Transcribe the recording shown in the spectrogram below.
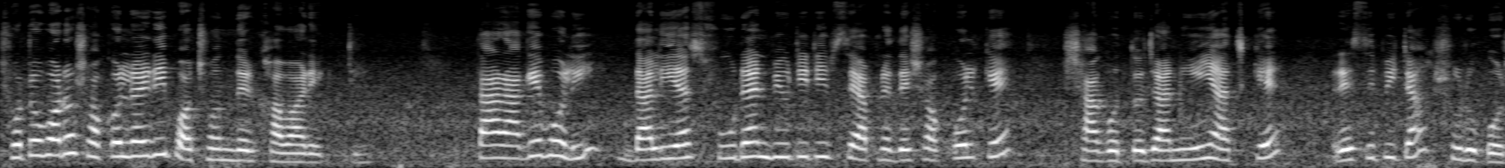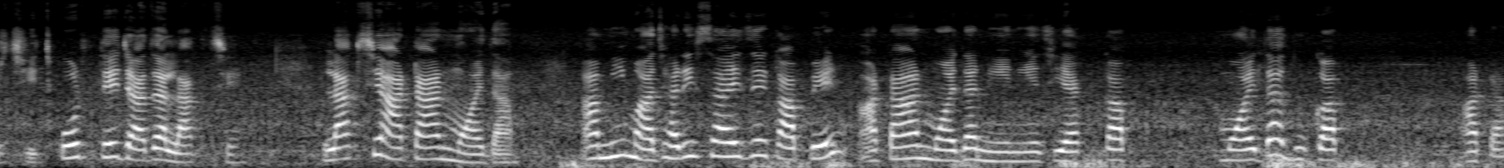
ছোট বড় সকলেরই পছন্দের খাবার একটি। তার আগে বলি, ডালিয়াস ফুড অ্যান্ড বিউটি টিপসে আপনাদের সকলকে স্বাগত জানিয়েই আজকে রেসিপিটা শুরু করছি। করতে যা যা লাগছে। লাগছে আটা আর ময়দা। আমি মাঝারি সাইজের কাপের আটা আর ময়দা নিয়ে নিয়েছি। এক কাপ ময়দা দু কাপ আটা।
